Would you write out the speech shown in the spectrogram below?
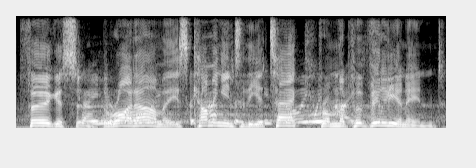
Ferguson, the right arm, is coming into the attack from the pavilion end.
